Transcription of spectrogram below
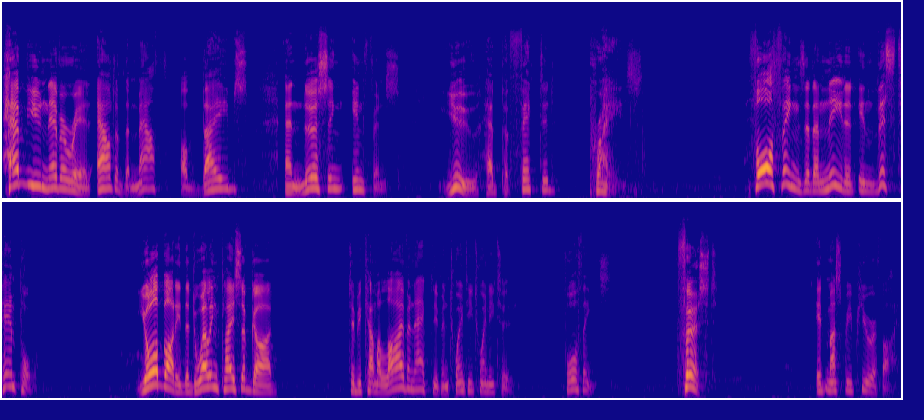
Have you never read out of the mouth of babes and nursing infants, you have perfected praise? Four things that are needed in this temple your body, the dwelling place of God, to become alive and active in 2022. Four things. First, it must be purified.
